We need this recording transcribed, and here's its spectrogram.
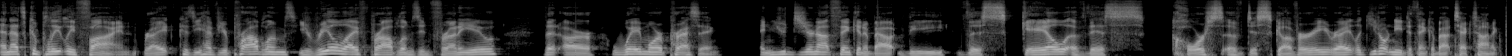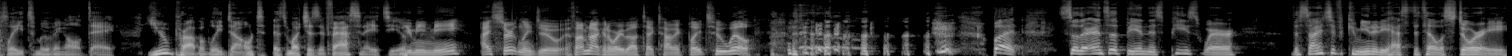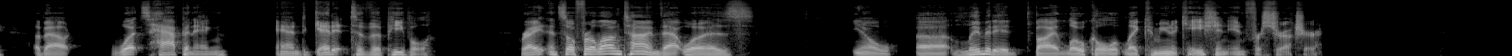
And that's completely fine, right? Because you have your problems, your real life problems in front of you that are way more pressing. And you you're not thinking about the the scale of this course of discovery, right? Like you don't need to think about tectonic plates moving all day. You probably don't, as much as it fascinates you. You mean me? I certainly do. If I'm not going to worry about tectonic plates, who will? but so there ends up being this piece where the scientific community has to tell a story about what's happening and get it to the people right? And so for a long time that was you know uh, limited by local like communication infrastructure.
